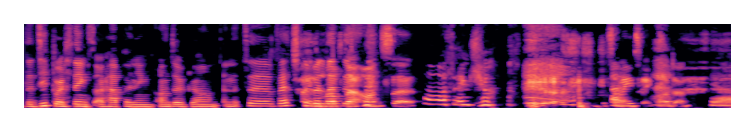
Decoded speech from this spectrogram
the deeper things are happening underground and it's a vegetable I love that, that is, answer. oh thank you Yeah, it's amazing. Well done. yeah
